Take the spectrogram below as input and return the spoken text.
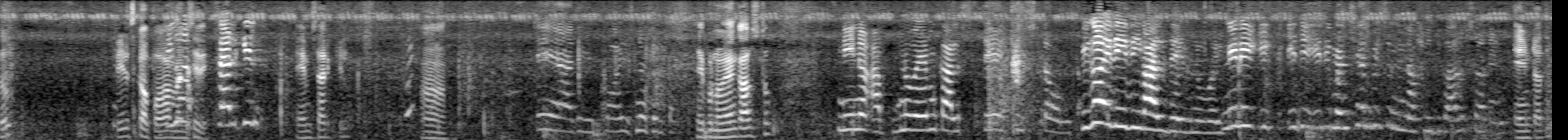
టూ. పీల్చుకో పోవా మంచిది. సర్కిల్. ఏం సర్కిల్. కాలిస్తే అది పాయిజనస్ ఉంటుంది. ఇప్పుడు నువ్వేం కాలుస్తావు? నేను అప్- నువ్వేం కాలిస్తే చూస్తా ఉంటా ఇగో ఇది ఇది కాదు దేవి నువ్వు. నేను ఇ- ఇది ఇది మంచిగా అనిపిస్తుంది నాకు ఇది కాలుస్తా నేను ఏంటది?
